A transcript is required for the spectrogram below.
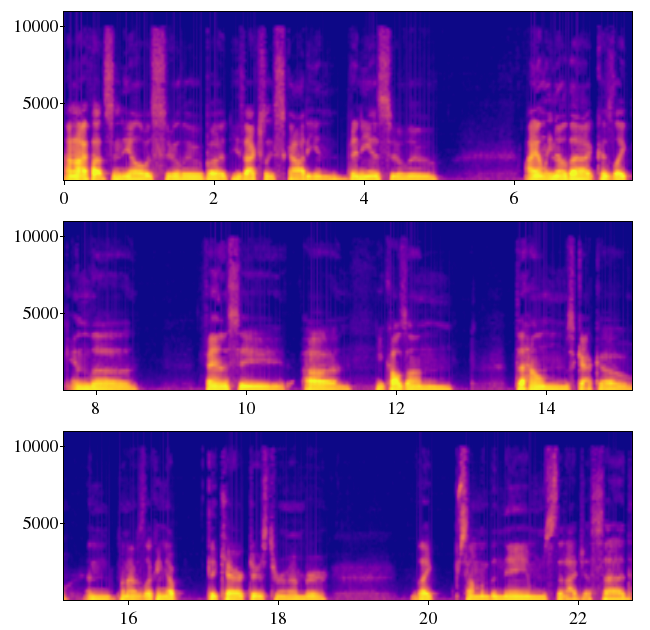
I don't know, I thought Sunil was Sulu, but he's actually Scotty and Vinny is Sulu. I only know that because, like, in the fantasy, uh, he calls on the Helms Gecko, and when I was looking up the characters to remember, like some of the names that I just said,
